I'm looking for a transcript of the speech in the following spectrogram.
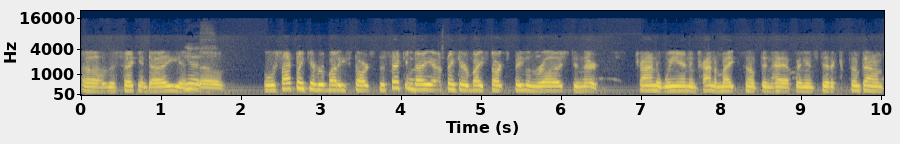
uh, the second day, and Yes. uh, of course, I think everybody starts the second day. I think everybody starts feeling rushed, and they're trying to win and trying to make something happen instead of sometimes.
